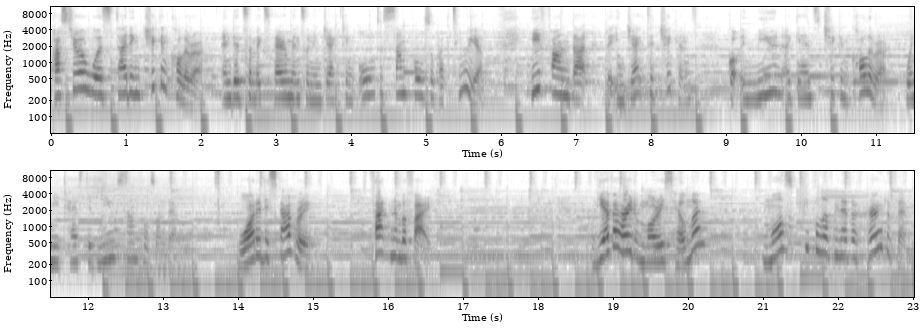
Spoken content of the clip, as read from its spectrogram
Pasteur was studying chicken cholera and did some experiments on injecting older samples of bacteria. He found that the injected chickens got immune against chicken cholera when he tested new samples on them. What a discovery! Fact number five. Have you ever heard of Maurice Hilleman? Most people have never heard of him,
